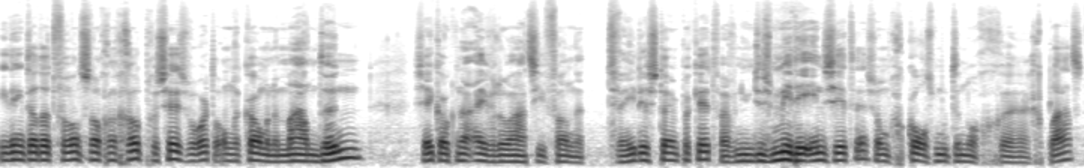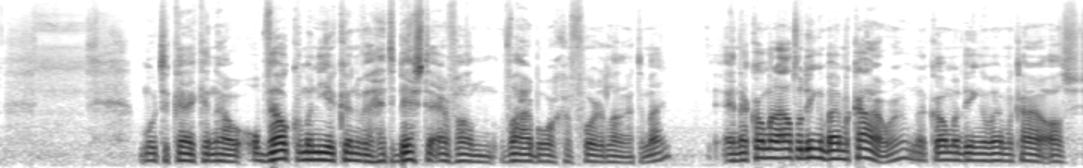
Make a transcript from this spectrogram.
Ik denk dat het voor ons nog een groot proces wordt om de komende maanden, zeker ook na evaluatie van het tweede steunpakket, waar we nu dus middenin zitten, sommige calls moeten nog uh, geplaatst, moeten kijken nou op welke manier kunnen we het beste ervan waarborgen voor de lange termijn. En daar komen een aantal dingen bij elkaar hoor. Daar komen dingen bij elkaar als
